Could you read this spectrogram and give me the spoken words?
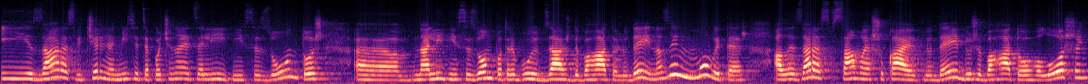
І зараз від червня місяця починається літній сезон, тож на літній сезон потребують завжди багато людей, на зимовий теж. Але зараз саме шукають людей, дуже багато оголошень,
